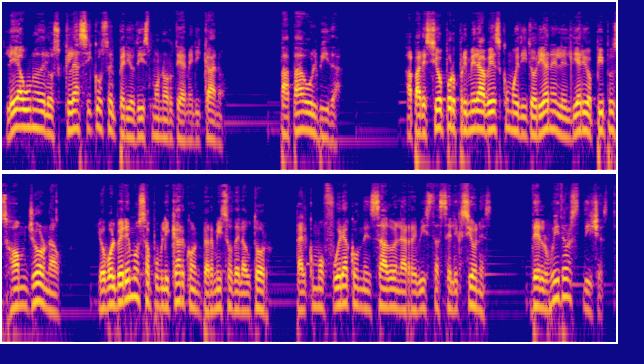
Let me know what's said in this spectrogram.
lea uno de los clásicos del periodismo norteamericano, Papá Olvida. Apareció por primera vez como editorial en el diario People's Home Journal. Lo volveremos a publicar con permiso del autor, tal como fuera condensado en la revista Selecciones del Reader's Digest.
